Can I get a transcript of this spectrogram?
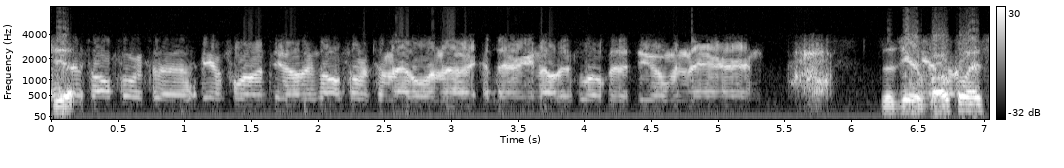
Yeah. There's all sorts of influence, you know, there's all sorts of metal in there, there, you know, there's a little bit of doom in there. And, Does your Yeah, vocalist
